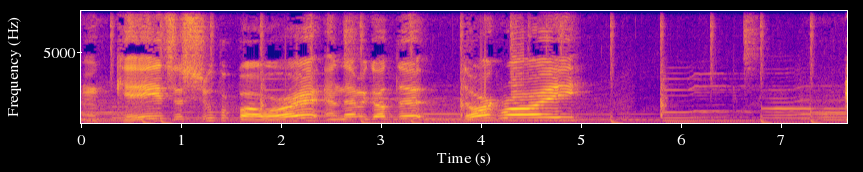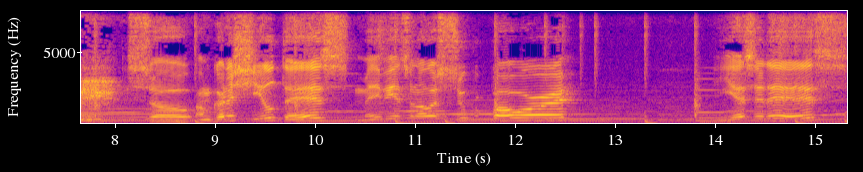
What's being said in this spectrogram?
Okay, it's a superpower, and then we got the Darkrai. so I'm gonna shield this. Maybe it's another superpower. Yes, it is.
